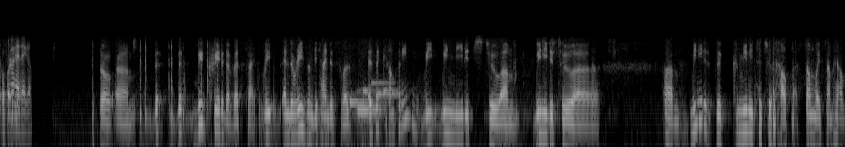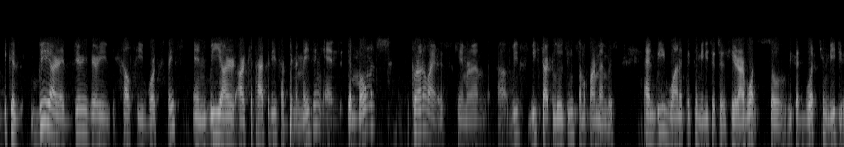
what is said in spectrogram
Go for it. Go ahead, Ego. So um, the, the, we've created a website, we, and the reason behind this was, as a company, we we needed to um, we needed to uh, um, we needed the community to help us some way somehow because we are a very very healthy workspace, and we are our capacities have been amazing, and the moment coronavirus came around, uh, we we start losing some of our members and we wanted the community to hear our voice. So we said, what can we do?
